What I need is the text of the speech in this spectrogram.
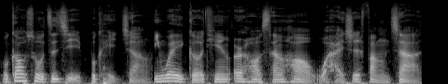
我告诉我自己不可以这样，因为隔天二号、三号我还是放假，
